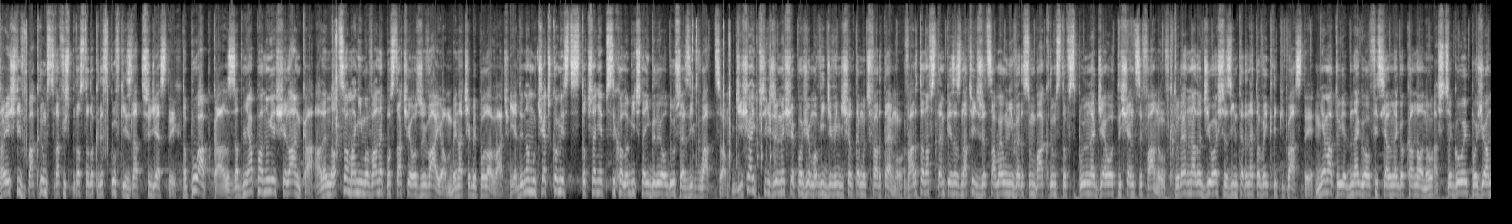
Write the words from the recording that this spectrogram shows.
Co jeśli w Backrooms trafisz prosto do kreskówki z lat 30? To pułapka, za dnia panuje sielanka, ale nocą animowane postacie ożywają, by na ciebie polować. Jedyną ucieczką jest stoczenie psychologicznej gry o duszę z ich władcą. Dzisiaj przyjrzymy się poziomowi 94. Warto na wstępie zaznaczyć, że całe uniwersum Backrooms to wspólne dzieło tysięcy fanów, które narodziło się z internetowej creepypasty. Nie ma tu jednego oficjalnego kanonu, a szczegóły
